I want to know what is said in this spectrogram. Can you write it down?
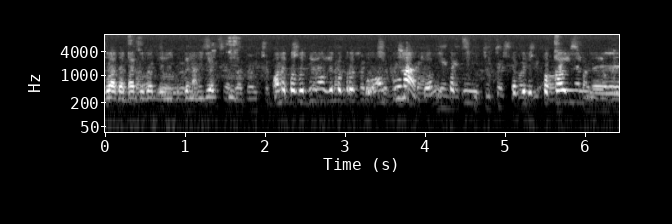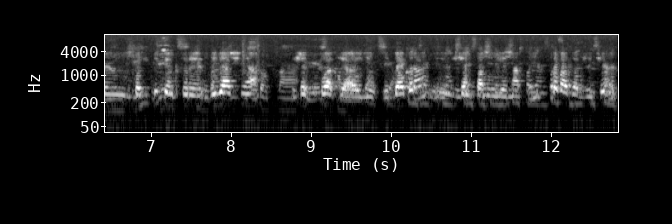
włada bardzo dobrze językiem angielskim, one powodują, że po prostu on tłumaczy, on jest takim gdyby spokojnym e, politykiem, który wyjaśnia, że sytuacja jest dobra, rząd panuje nad tym, wprowadza w życie, e,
